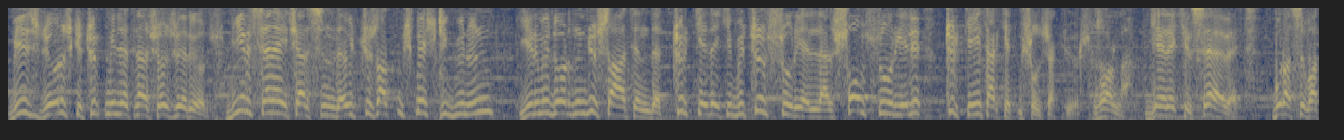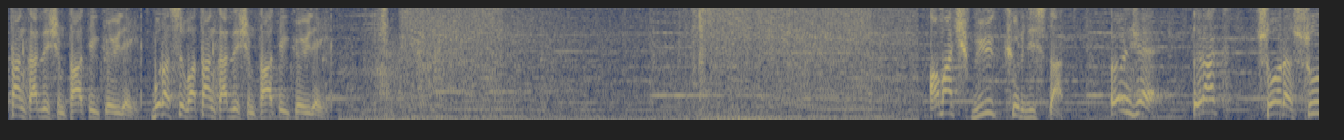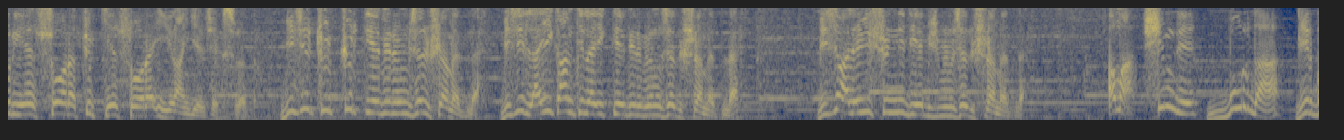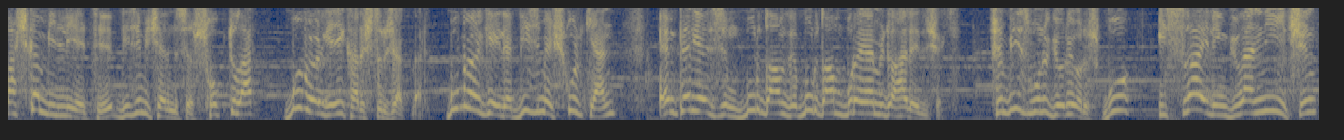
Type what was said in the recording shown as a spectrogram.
Biz diyoruz ki Türk milletine söz veriyoruz. Bir sene içerisinde 365 günün 24. saatinde Türkiye'deki bütün Suriyeliler, son Suriyeli Türkiye'yi terk etmiş olacak diyoruz. Zorla. Gerekirse evet. Burası vatan kardeşim tatil köyü değil. Burası vatan kardeşim tatil köyü değil. Amaç Büyük Kürdistan. Önce Irak, sonra Suriye, sonra Türkiye, sonra İran gelecek sırada. Bizi Türk-Kürt diye birbirimize düşüremediler. Bizi laik anti-laik diye birbirimize düşüremediler. Bizi Alevi-Sünni diye birbirimize düşüremediler. Ama şimdi burada bir başka milliyeti bizim içerimize soktular. Bu bölgeyi karıştıracaklar. Bu bölgeyle biz meşgulken emperyalizm buradan ve buradan buraya müdahale edecek. Şimdi biz bunu görüyoruz. Bu İsrail'in güvenliği için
